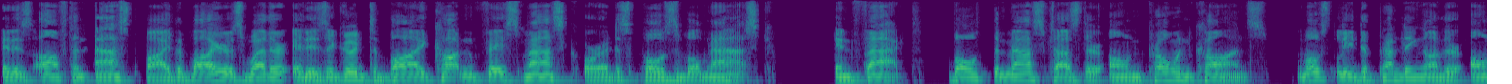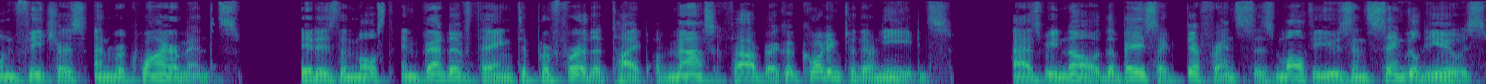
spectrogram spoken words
It is often asked by the buyers whether it is a good to buy cotton face mask or a disposable mask. In fact, both the masks has their own pro and cons, mostly depending on their own features and requirements. It is the most inventive thing to prefer the type of mask fabric according to their needs. As we know the basic difference is multi-use and single-use.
